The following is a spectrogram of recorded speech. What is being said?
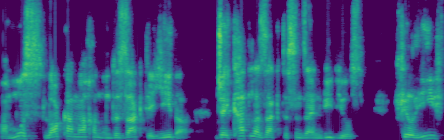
Man muss locker machen und das sagt dir jeder. Jay Cutler sagt es in seinen Videos. Phil Heath.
